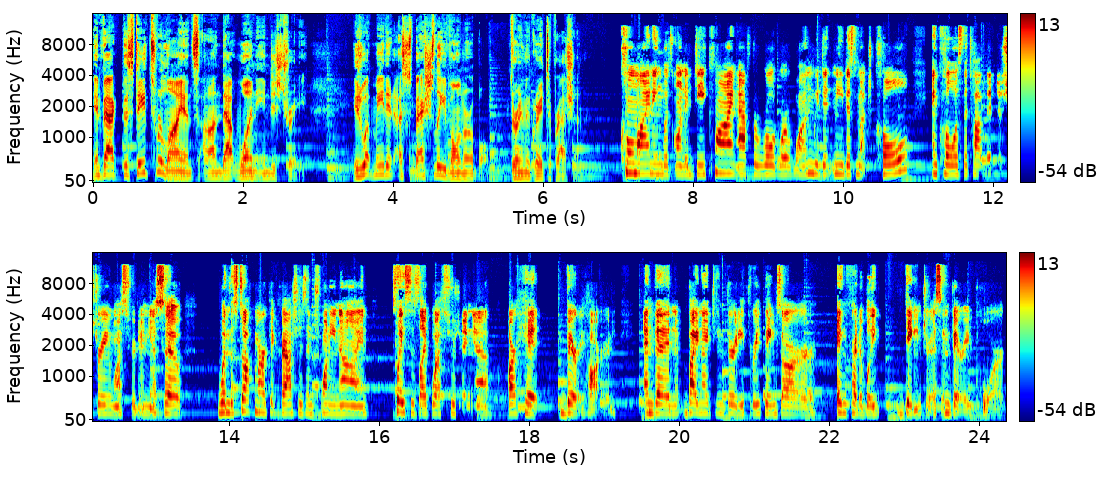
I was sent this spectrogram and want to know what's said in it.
In fact, the state's reliance on that one industry is what made it especially vulnerable during the Great Depression. coal mining was on a decline after World War One. We didn't need as much coal, and coal was the top industry in West Virginia. So when the stock market crashes in 29, places like West Virginia are hit very hard. And then by 1933, things are incredibly dangerous and very poor.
